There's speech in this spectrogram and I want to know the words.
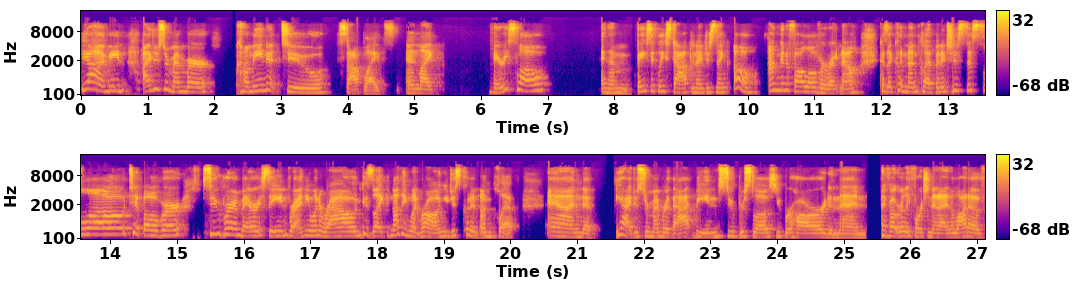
Yeah, I mean, I just remember coming to stoplights and like very slow. And I'm basically stopped and I just think, oh, I'm going to fall over right now because I couldn't unclip. And it's just this slow tip over, super embarrassing for anyone around because like nothing went wrong. You just couldn't unclip. And yeah, I just remember that being super slow, super hard. And then I felt really fortunate. I had a lot of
